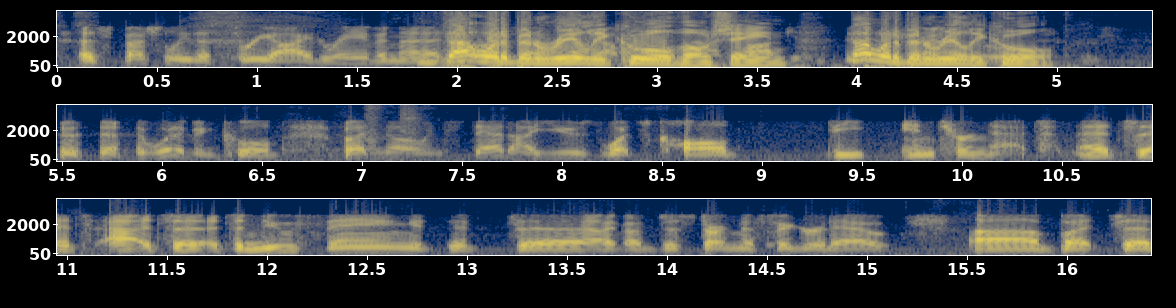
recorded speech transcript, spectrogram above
especially the three eyed raven. Uh, that would have been really cool, though, Shane. That would have been really cool. it would have been cool. But no, instead I used what's called the internet. It's it's uh, it's a it's a new thing. It, uh, I, I'm just starting to figure it out. Uh, but uh,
